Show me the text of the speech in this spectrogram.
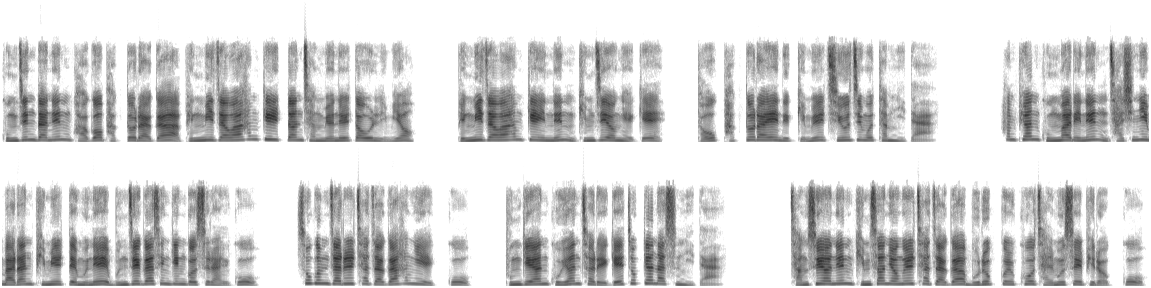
공진단은 과거 박도라가 백미자와 함께 있던 장면을 떠올리며 백미자와 함께 있는 김지영에게 더욱 박도라의 느낌을 지우지 못합니다. 한편 공마리는 자신이 말한 비밀 때문에 문제가 생긴 것을 알고 소금자를 찾아가 항의했고 붕괴한 고현철에게 쫓겨났습니다. 장수연은 김선영을 찾아가 무릎 꿇고 잘못을 빌었고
